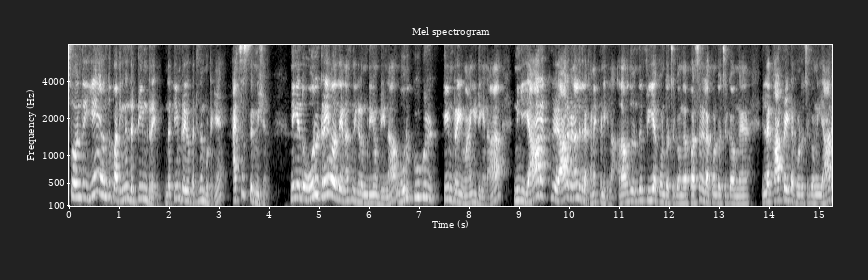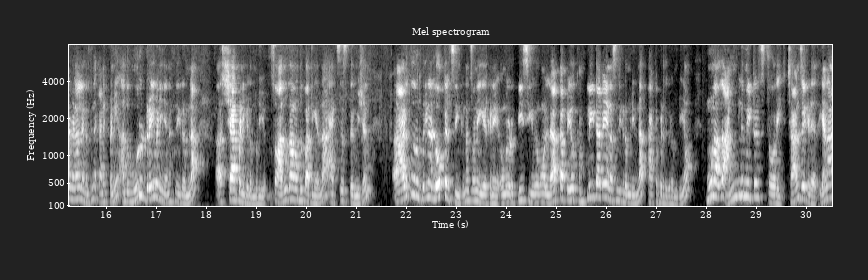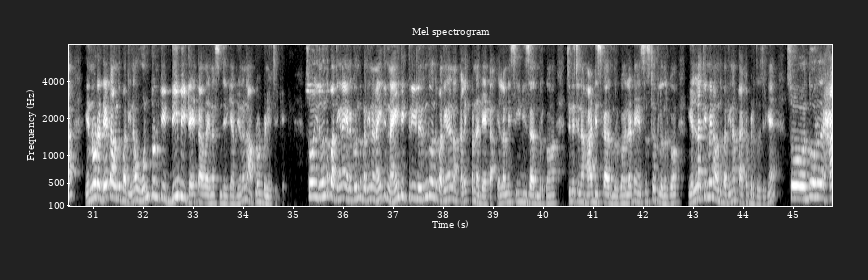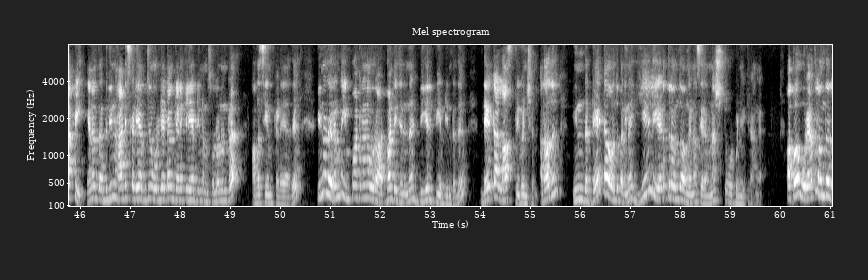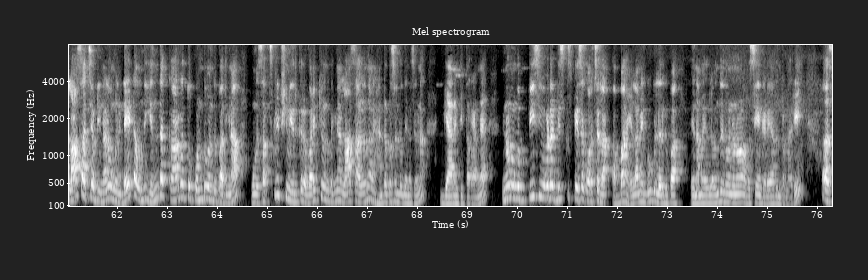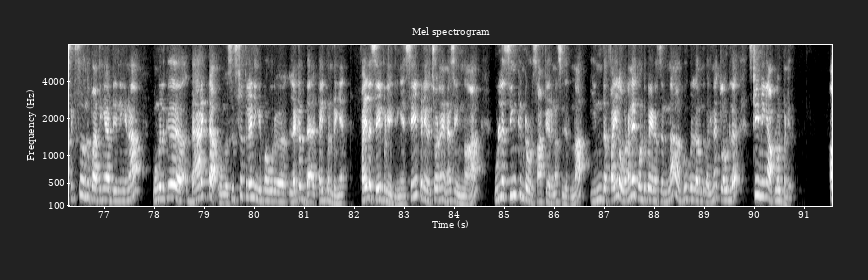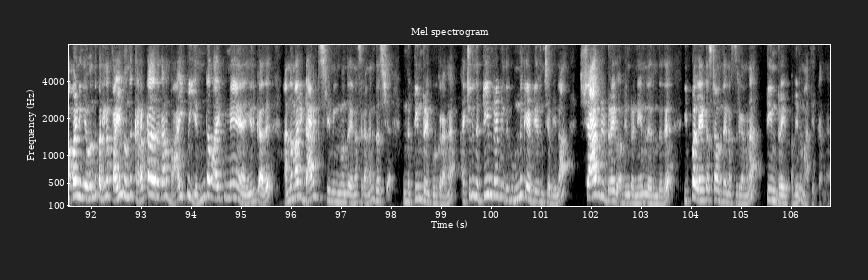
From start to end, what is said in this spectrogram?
So இந்த ஏன் வந்து பார்த்தீங்கன்னா இந்த டீம் டிரைவ் இந்த டீம் டிரைவை பற்றி தான் போட்டிருக்கேன். அக்சஸ் பெர்மிஷன் நீங்கள் இந்த ஒரு டிரைவை வந்து என்ன செஞ்சுக்கிட முடியும் அப்படின்னா ஒரு கூகுள் டீம் டிரைவ் வாங்கிட்டீங்கன்னா நீங்கள் யாருக்கு யாரை வேணாலும் இதில் கனெக்ட் பண்ணிக்கலாம். அதாவது வந்து ஃப்ரீ அக்கௌண்ட் வச்சிருக்கவங்க பர்சனல் அக்கௌண்ட் வச்சிருக்கவங்க இல்லை கார்பரேட் அக்கௌண்ட் வச்சிருக்கவங்க யாரை வேணாலும் என்ன செஞ்சு கனெக்ட் பண்ணி அந்த ஒரு டிரைவை நீங்கள் என்ன செஞ்சுக்கிட்டோம்னா ஷேர் பண்ணிக்கிட முடியும். ஸோ அதுதான் வந்து பார்த்தீங்கன்னா அக்சஸ் பெர்மிஷன் அடுத்தது வந்து பார்த்தீங்கன்னா லோக்கல் சிங்க் நான் சொன்னேன் ஏற்கனவே. உங்களோட பிசியோ லேப்டாப்பையோ கம்ப்ளீட்டாகவே என்ன செஞ்சுக்கிட முடியும்னா பேக்கப் எடுத்துக்கிட முடியும். மூணாவது அன்லிமிட்டட் ஸ்டோரேஜ் சான்ஸே கிடையாது. ஏன்னா என்னோட டேட்டா வந்து பார்த்தீங்கன்னா ஒன் டுவெண்ட்டி டிபி டேட்டாவை என்ன செஞ்சிருக்கேன் அப்படின்னா நான் அப்லோட் பண்ணி வச்சிருக்கேன். ஸோ இது வந்து பார்த்தீங்கன்னா எனக்கு வந்து பார்த்தீங்கன்னா நைன்டீன் நைன்டி த்ரீலேருந்து வந்து பார்த்தீங்கன்னா நான் கலெக்ட் பண்ண டேட்டா எல்லாமே சிடிஸாக இருந்திருக்கும். சின்ன சின்ன ஹார்ட் டிஸ்காக இருந்திருக்கும். இல்லாட்டி என் சிஸ்டத்தில் இருந்திருக்கும். எல்லாத்தையுமே நான் வந்து பார்த்தீங்கன்னா பேக்கப் எடுத்து வச்சிருக்கேன். ஸோ வந்து ஒரு ஹாப்பி ஏன்னா திடீர்னு ஹார்ட் டிஸ்க் கிடையாது ஒரு டேட்டாவும் கிடைக்கலையே அப்படின்னு நம்ம சொல்லணுன்ற அவசியம் கிடையாது. இன்னொன்று ரொம்ப இம்பார்ட்டண்டான ஒரு அட்வான்டேஜ் என்னன்னா டிஎல்பி அப்படின்றது டேட்டா லாஸ் ப்ரிவென்ஷன் அதாவது இந்த டேட்டா வந்து பார்த்தீங்கன்னா ஏழு இடத்துல வந்து அவங்க என்ன செய்யறாங்கன்னா ஸ்டோர் பண்ணி வைக்கிறாங்க. அப்போ ஒரு இடத்துல வந்து லாஸ் ஆச்சு அப்படின்னாலும் உங்களுக்கு டேட்டா வந்து எந்த காரணத்தை கொண்டு வந்து பார்த்தீங்கன்னா உங்க சப்ஸ்கிரிப்ஷன் இருக்கிற வரைக்கும் வந்து பார்த்தீங்கன்னா லாஸ் ஆகுது ஹண்ட்ரட் பர்சன்ட் வந்து என்ன செய்யணும்னா கேரண்டி தர்றாங்க. இன்னொன்று உங்க பிசியோட டிஸ்க் ஸ்பேஸை குறைச்சிடலாம். அப்பா எல்லாமே கூகுளில் இருக்குப்பா. இது நம்ம இதில் வந்து இது பண்ணணும் அவசியம் கிடையாதுன்ற மாதிரி. சிக்ஸ் வந்து பார்த்தீங்க அப்படின்னீங்கன்னா உங்களுக்கு டைரக்டா உங்க சிஸ்டத்துல நீங்க இப்போ ஒரு லெட்டர் டைப் பண்றீங்க. ஃபைலை சேவ் பண்ணி வைக்கிறீங்க. சேவ் பண்ணி வச்ச உடனே என்ன செய்யணும்னா உள்ள சிங்க்ன்ற ஒரு சாஃப்ட்வேர் என்ன செஞ்சிருந்தா இந்த ஃபைலை உடனே கொண்டு போய் என்ன செய்யணும்னா கூகுளில் வந்து பார்த்தீங்கன்னா கிளவுட்ல ஸ்ட்ரீமிங் அப்லோட் பண்ணிடும் அப்போ நீங்க வந்து பார்த்தீங்கன்னா ஃபைல் வந்து கரெக்டாக இருக்கான வாய்ப்பு எந்த வாய்ப்புமே இருக்காது. அந்த மாதிரி டைரக்ட் ஸ்ட்ரீமிங் வந்து என்ன செய்கிறாங்க இந்த இந்த டீம் ட்ரைவ் கொடுக்குறாங்க. ஆக்சுவலி இந்த டீம் ட்ரைவ் இதுக்கு முன்னுக்கு எப்படி இருந்துச்சு அப்படின்னா ஷேர்டு டிரைவ் அப்படின்ற நேம்ல இருந்தது. இப்போ லேட்டஸ்டா வந்து என்ன செஞ்சிருக்காங்கன்னா டீம் டிரைவ் அப்படின்னு மாத்திருக்காங்க.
